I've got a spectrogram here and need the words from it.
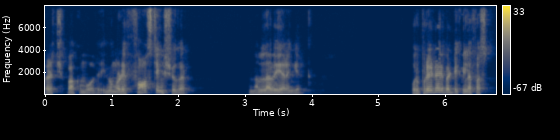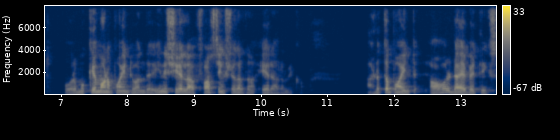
கழித்து பார்க்கும்போது இவங்களுடைய ஃபாஸ்டிங் சுகர் நல்லாவே இறங்கியிருக்கு. ஒரு ப்ரீ டயபெட்டிக்கில் ஃபஸ்ட் ஒரு முக்கியமான பாயிண்ட் வந்து இனிஷியலாக ஃபாஸ்டிங் சுகர் தான் ஏற ஆரம்பிக்கும். அடுத்த பாயிண்ட் ஆல் டயபெட்டிக்ஸ்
